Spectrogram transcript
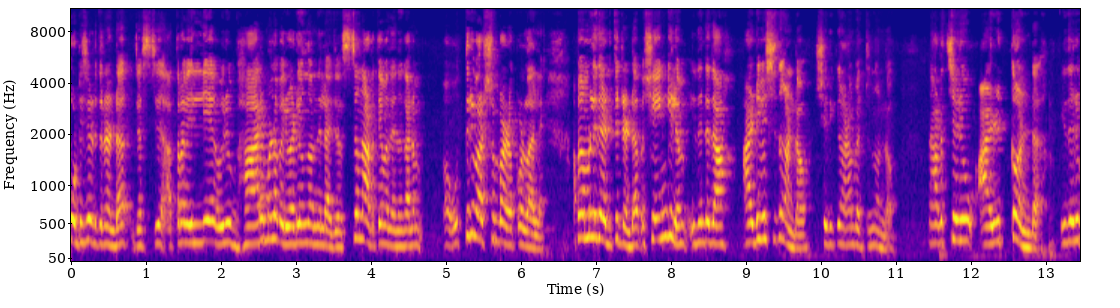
പൊട്ടിച്ചെടുത്തിട്ടുണ്ട്. ജസ്റ്റ് അത്ര വലിയ ഒരു ഭാരമുള്ള പരിപാടിയൊന്നും വന്നില്ല ജസ്റ്റ് നടത്തിയാൽ മതിയായിരുന്നു. കാരണം ഒത്തിരി വർഷം പഴക്കമുള്ളതല്ലേ. അപ്പൊ നമ്മൾ ഇത് എടുത്തിട്ടുണ്ട്. പക്ഷെ എങ്കിലും ഇതിന്റെ ദാ അടിവശത്ത് കണ്ടോ? ശരിക്കും കാണാൻ പറ്റുന്നുണ്ടോ? നിറച്ചൊരു അഴുക്കുണ്ട്. ഇതൊരു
